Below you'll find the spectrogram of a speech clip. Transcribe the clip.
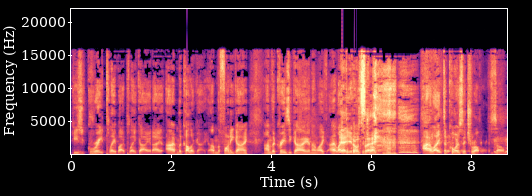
He's a great play-by-play guy, and I I'm the color guy. I'm the funny guy. I'm the crazy guy, and I like I like Yeah, to you cause don't the say. trouble. I like to cause the trouble. So,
